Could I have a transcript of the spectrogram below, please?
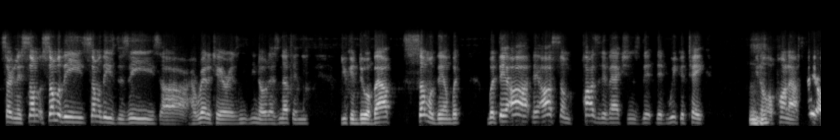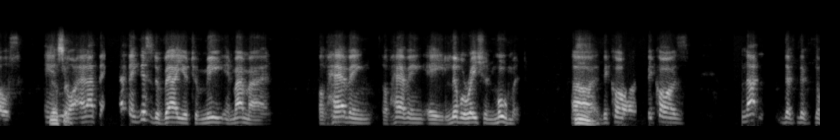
certainly some some of these some of these disease are hereditary and you know there's nothing you can do about some of them but but there are there are some positive actions that that we could take you know upon ourselves. And Yes, you know and i think i think this is the value to me in my mind of having of having a liberation movement. Uh because because not the the the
